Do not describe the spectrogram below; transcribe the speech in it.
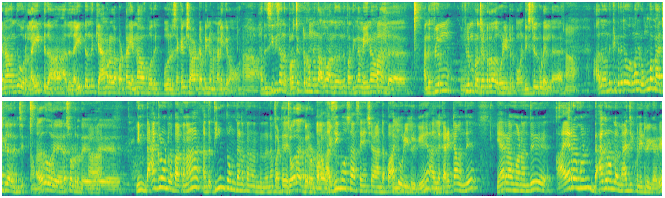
ஏன்னா வந்து ஒரு லைட் தான். அது லைட் வந்து கேமரால பட்டா என்ன ஆக போகுது? ஒரு செகண்ட் ஷாட் அப்படின்னு நம்ம நினைக்கிறோம். அது சீரியஸா அந்த ப்ரொஜெக்டர் ரூம்ல அதுவும் அந்த வந்து பாத்தீங்கன்னா மெயினா வந்து அந்த அந்த ஃபிலிம் ஃபிலிம் ப்ரொஜெக்டர் தான் அது ஓடிட்டு இருக்கும். டிஜிட்டல் கூட இல்ல. அது வந்து கிட்டத்தட்ட ஒரு மாதிரி ரொம்ப மேஜிக்கலா இருந்துச்சு. அதாவது ஒரு என்ன சொல்றது? ஒரு இன் பேக்ரவுண்ட்ல பார்த்தோன்னா அந்த தீம் தோம் தனத்தை அந்த பாட்டு? ஜோதா அக்பரோட அசிமோசா சேஷா அந்த பாட்டு ஓடிட்டு இருக்கு. அதுல கரெக்டா வந்து ஏஆர் ரஹ்மான் வந்து ஏஆர் ரஹ்மான் பேக்ரவுண்ட்ல மேஜிக் பண்ணிட்டு இருக்காரு.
